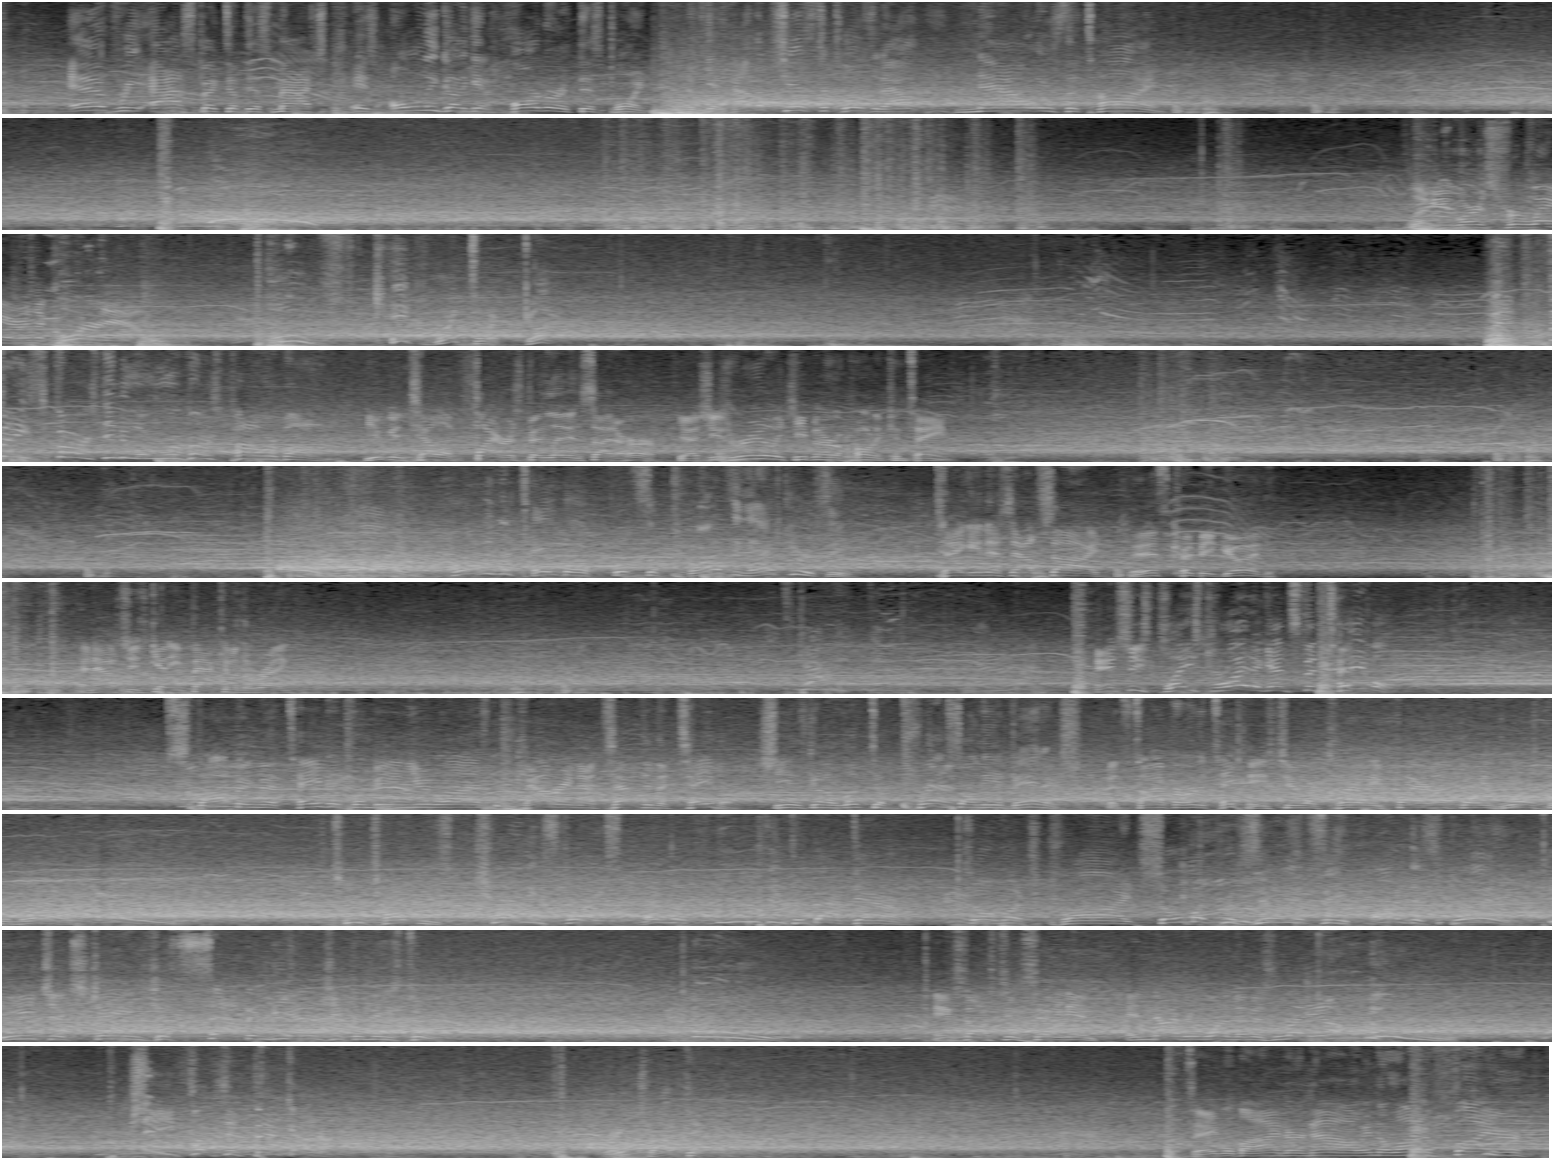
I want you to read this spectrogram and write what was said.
Every aspect of this match is only going to get harder at this point. If you have a chance to close it out, now is the time. Looking worse for wear in the corner now. Oof, kick right to the gut. Went face first into a reverse power bomb. You can tell a fire has been lit inside of her. Yeah, she's really keeping her opponent contained. Oh my! Holding the table with surprising accuracy. Taking this outside. This could be good. And now she's getting back into the ring. And she's placed right against the table. Stopping the table from being utilized. Countering an attempt to the table. She is going to look to press on the advantage. It's time for her to take These two are clearly fired up, going blow for blow. Oh! Two titans trading strikes and refusing to back down. So much pride, so much resiliency on display. each exchange just sapping the energy from these two. Exhaustion setting in, and neither one of them is letting up. Ooh! She flips it back on her. Great drop kick. Table behind her now in the line of fire.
